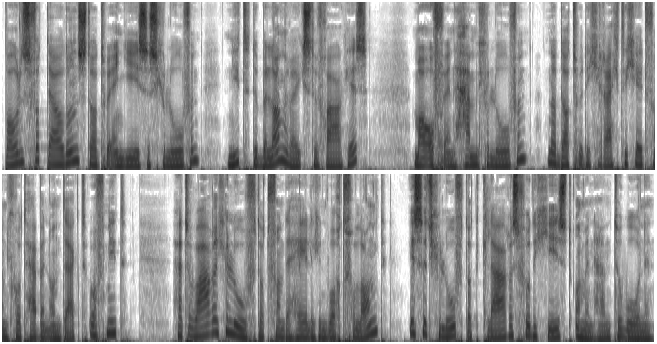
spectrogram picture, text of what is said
Paulus vertelt ons dat we in Jezus geloven niet de belangrijkste vraag is, maar of we in Hem geloven nadat we de gerechtigheid van God hebben ontdekt of niet. Het ware geloof dat van de heiligen wordt verlangd, is het geloof dat klaar is voor de geest om in hen te wonen.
